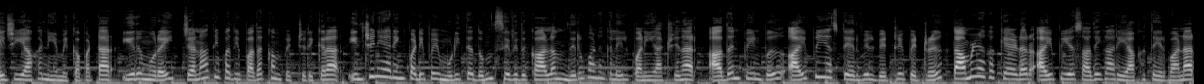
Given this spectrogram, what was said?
ஐஜியாக நியமிக்கப்பட்டார். இருமுறை ஜனாதிபதி பதக்கம் பெற்றிருக்கிறார். இன்ஜினியரிங் படிப்பை முடித்ததும் சிறிது காலம் நிறுவனங்களில் பணியாற்றினார். அதன் பின்பு ஐபிஎஸ் தேர்வில் வெற்றி பெற்று தமிழக கேடர் ஐபிஎஸ் அதிகாரியாக தேர்வானார்.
